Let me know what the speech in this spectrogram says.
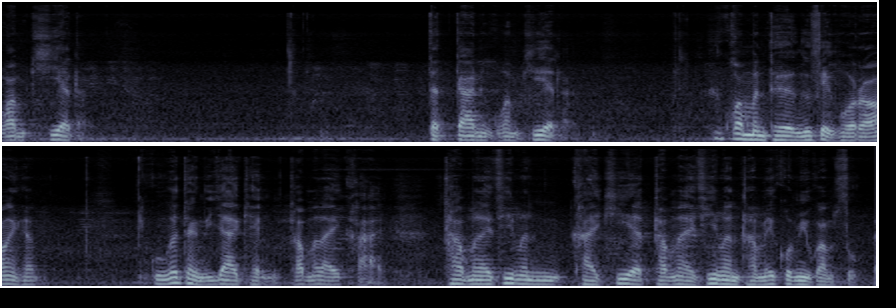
ความเครียดอะจัดการกับความเครียดอะ คือความบันเทิงคือเสียงหัวเราะไงครับ คุณก็แต่งนิยายแข่งทำอะไรขายทำอะไรที่มันคลายเครียดทำอะไรที่มันทำให้คนมีความสุขไป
